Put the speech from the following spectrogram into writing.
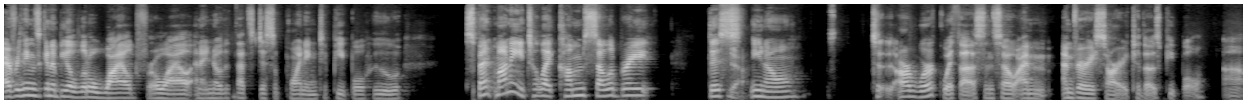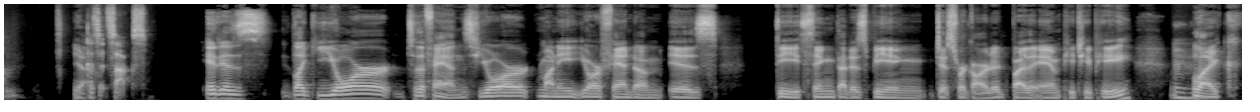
everything's going to be a little wild for a while. And I know that that's disappointing to people who spent money to like come celebrate this, yeah. you know, to our work with us. And so I'm, I'm very sorry to those people. Um, yeah. Cause it sucks. It is like your, to the fans, your money, your fandom is the thing that is being disregarded by the AMPTP. Mm-hmm. Like,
